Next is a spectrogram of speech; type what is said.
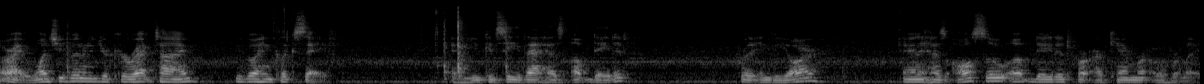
Alright, once you've entered your correct time, you go ahead and click Save. And you can see that has updated for the NVR and it has also updated for our camera overlay.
